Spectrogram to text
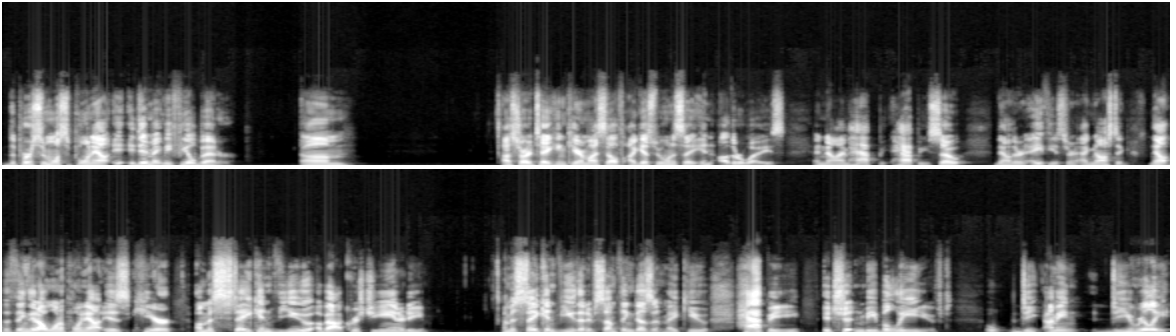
the person wants to point out it, it didn't make me feel better. Um, I started taking care of myself. I guess we want to say in other ways, and now I'm happy. Happy. So now they're an atheist, they're an agnostic. Now, the thing that I want to point out is here a mistaken view about Christianity, a mistaken view that if something doesn't make you happy, it shouldn't be believed. Do, I mean, do you really?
